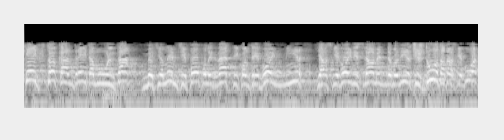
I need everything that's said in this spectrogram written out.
Krejt këto kanë drejta më ulta me qëllim që popullit vet t'i kontribojnë mirë t'jau spjegojnë islamin në mënyrë që si duhet atë spjeguar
